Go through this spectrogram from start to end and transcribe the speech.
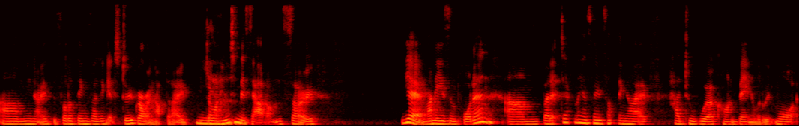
Um, you know, there's a lot of things I didn't get to do growing up that I don't want him to miss out on. So, yeah, money is important, um, but it definitely has been something I've had to work on being a little bit more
